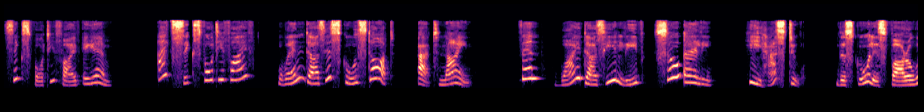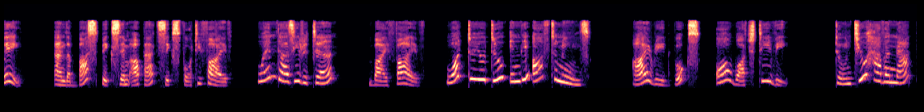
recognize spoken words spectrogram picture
6.45 a.m. At 6.45? When does his school start? At 9. Then why does he leave so early? He has to. The school is far away and the bus picks him up at 6.45. When does he return? By 5. What do you do in the afternoons? I read books or watch TV. Don't you have a nap?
